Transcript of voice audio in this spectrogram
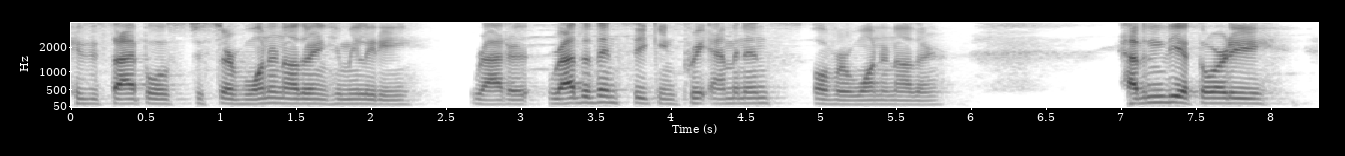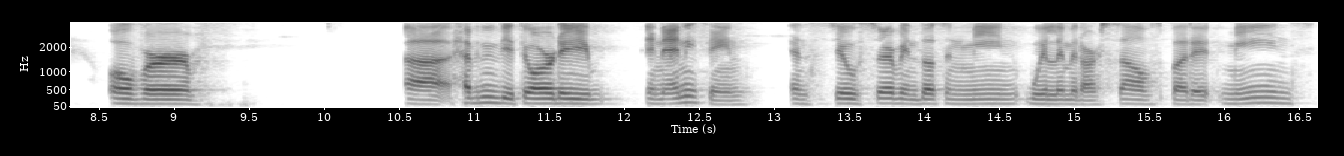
his disciples to serve one another in humility rather, rather than seeking preeminence over one another. Having the authority over, uh, having the authority in anything and still serving doesn't mean we limit ourselves, but it means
